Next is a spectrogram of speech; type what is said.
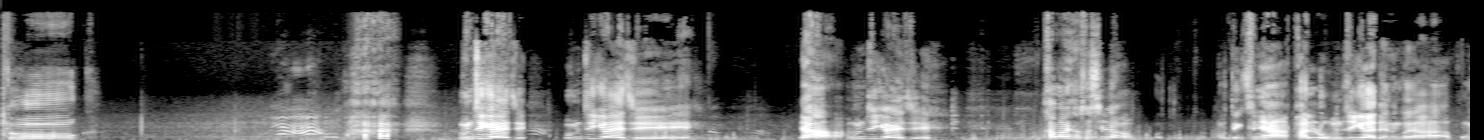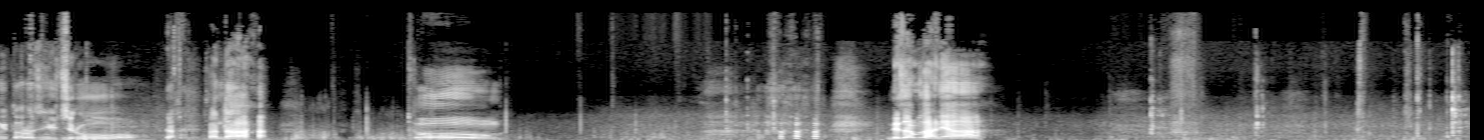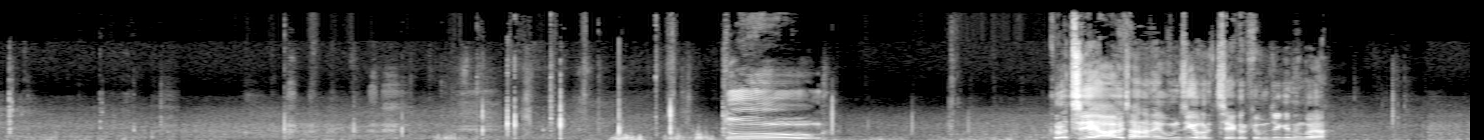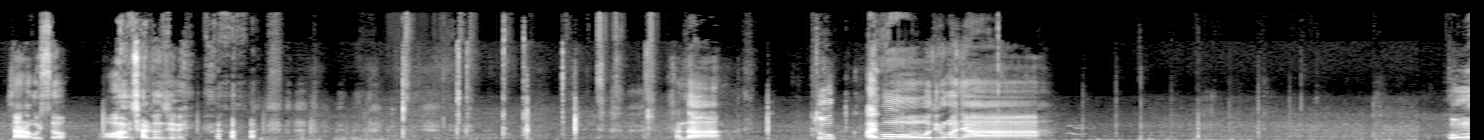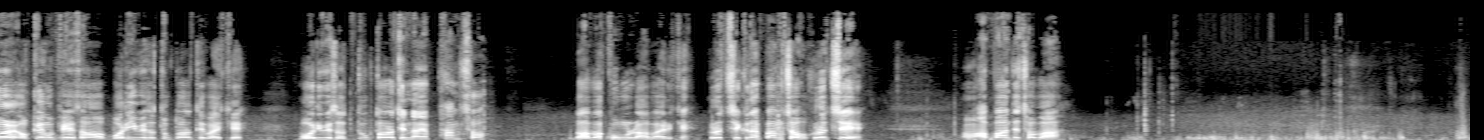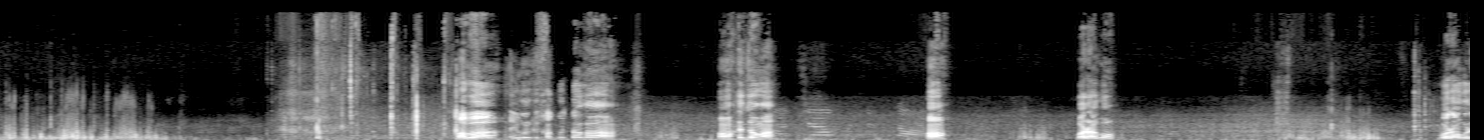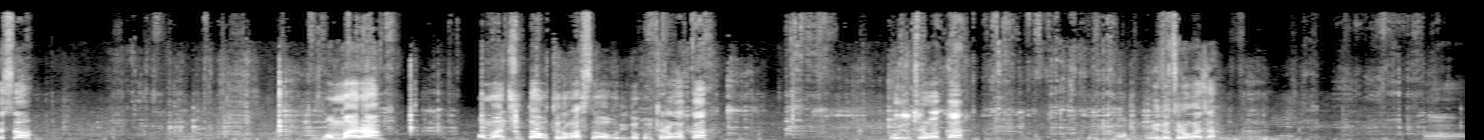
툭 움직여야지. 움직여야지. 야 움직여야지. 가만히 서서 치려고 어떻게 치냐? 발로 움직여야 되는 거야. 공이 떨어진 위치로. 자 간다. 뚱. 내 잘못 아니야 뚱. 그렇지. 아유 잘하네. 움직여. 그렇지. 그렇게 움직이는 거야. 잘하고 있어. 아유 잘 던지네. 간다. 툭. 아이고 어디로 가냐. 공을 어깨 높이에서 머리 위에서 뚝 떨어뜨려 봐 이렇게. 머리 위에서 뚝 떨어뜨린 다음에 팡쳐 놔봐 공을 놔봐 이렇게. 그렇지 그 다음 빵 쳐. 그렇지. 어 아빠한테 쳐봐. 봐봐 이거 이렇게 갖고 있다가 어 혜정아. 어? 뭐라고? 뭐라고 그랬어? 엄마랑 엄마는 춥다고 들어갔어. 우리도 그럼 들어갈까? 우리도 들어갈까? 어, 우리도 들어가자. 어.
